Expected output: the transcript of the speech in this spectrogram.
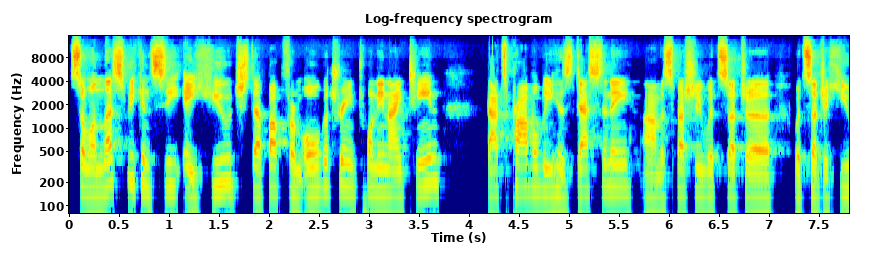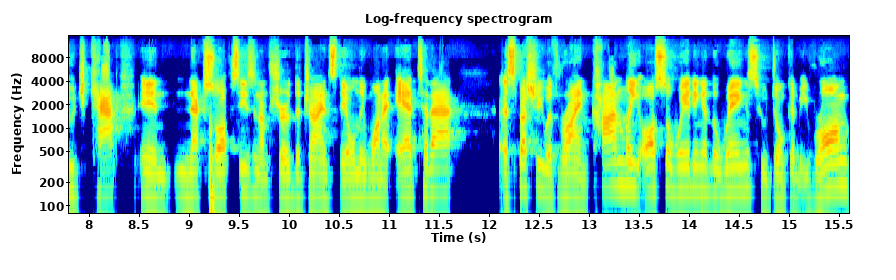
So unless we can see a huge step up from Ogletree in 2019, that's probably his destiny, um, especially with such a with such a huge cap in next offseason. I'm sure the Giants they only want to add to that especially with Ryan Connelly also waiting in the wings, who don't get me wrong,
